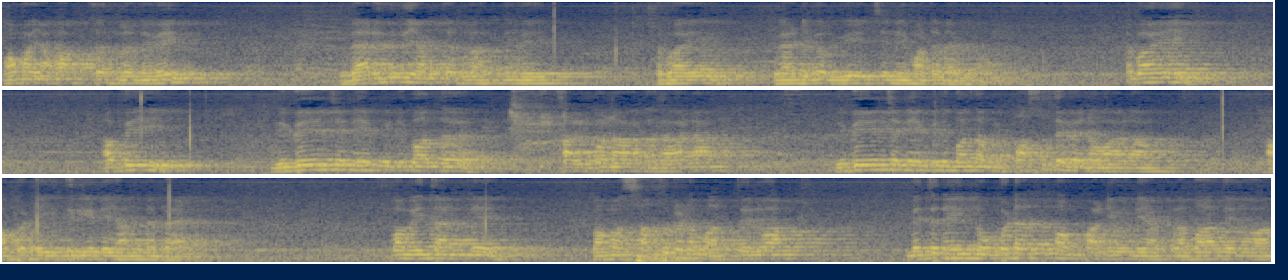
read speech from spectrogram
මම යමක් කරලා නෙවෙයි වැරදි දෙයක් කරලත් නෙවෙයි. හැබැයි වැඩිම විවේචනය මට ලැබෙනවා. හැබැයි අපි විවේචනය පිළිබඳ කල්පනා කරා නම් විවේචනය පිළිබඳ අපි පසුතැවෙනවා නම් අපට ඉදිරියට යන්න බෑ. මම හිතන්නේ මම සතුටටපත් වෙනවා. මෙතන ඉන්න ඔබට මම පණිවිඩයක් ලබා දෙනවා.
